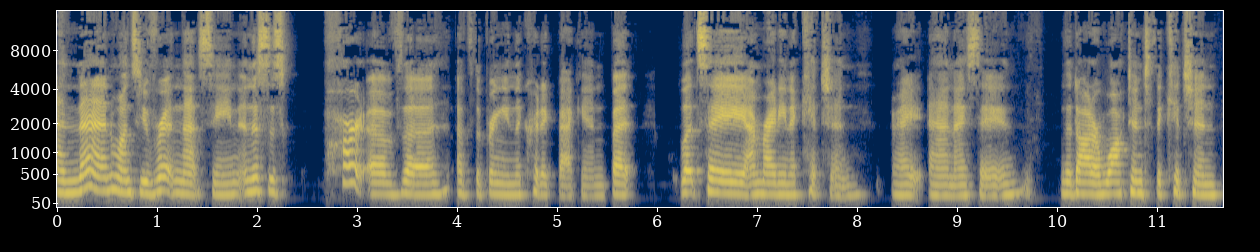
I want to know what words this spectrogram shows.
and then once you've written that scene, and this is part of the of the bringing the critic back in, but let's say I'm writing a kitchen, right? And I say the daughter walked into the kitchen.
